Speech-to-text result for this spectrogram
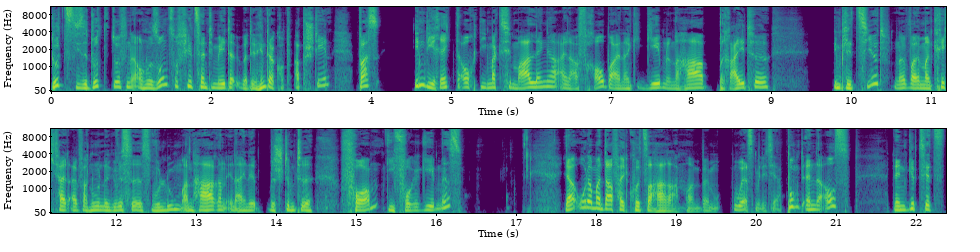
Dutz. Diese Dutz dürfen auch nur so und so viel Zentimeter über den Hinterkopf abstehen, was indirekt auch die Maximallänge einer Frau bei einer gegebenen Haarbreite impliziert, ne, weil man kriegt halt einfach nur ein gewisses Volumen an Haaren in eine bestimmte Form, die vorgegeben ist. Ja, oder man darf halt kurze Haare haben beim US-Militär. Punkt, Ende aus. Denn gibt's jetzt,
